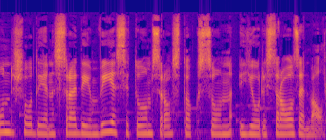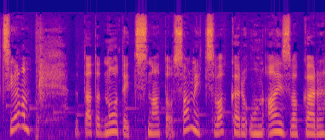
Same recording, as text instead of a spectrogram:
un šodienas raidījuma viesi Toms Rostoks un Juris Rozenvalds. Jā, tātad noticis NATO samits vakar un aizvakar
